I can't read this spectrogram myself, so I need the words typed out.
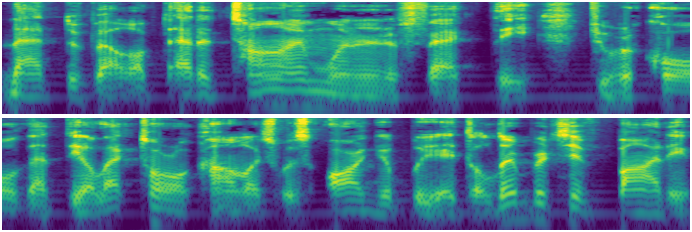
that developed at a time when, in effect, the if you recall that the Electoral College was arguably a deliberative body,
